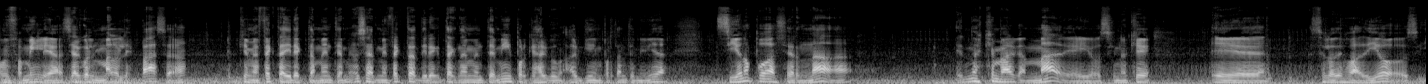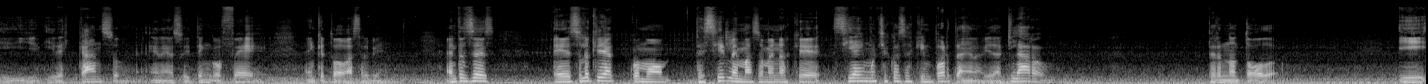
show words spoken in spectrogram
mi familia, si algo malo les pasa, que me afecta directamente a mí, o sea, me afecta directamente a mí porque es algo, alguien importante en mi vida, si yo no puedo hacer nada, eh, no es que me hagan madre ellos, sino que eh, se lo dejo a Dios y, descanso en eso y tengo fe en que todo va a ser bien. Entonces, eh, solo quería como decirles más o menos que sí hay muchas cosas que importan en la vida, claro, pero no todo. Y,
